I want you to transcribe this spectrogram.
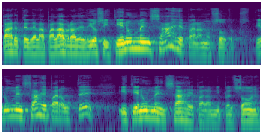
parte de la palabra de Dios y tiene un mensaje para nosotros, tiene un mensaje para usted y tiene un mensaje para mi persona.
